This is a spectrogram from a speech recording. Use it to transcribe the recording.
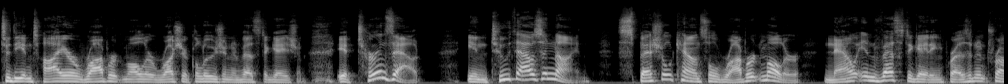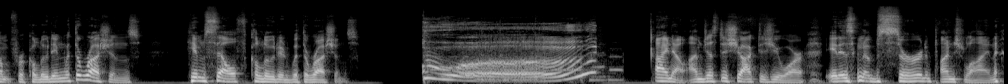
to the entire Robert Mueller Russia collusion investigation. It turns out in 2009, special counsel Robert Mueller, now investigating President Trump for colluding with the Russians, himself colluded with the Russians. What? I know. I'm just as shocked as you are. It is an absurd punchline.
